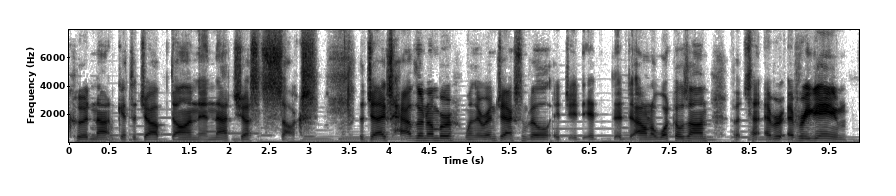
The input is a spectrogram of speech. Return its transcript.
could not get the job done, and that just sucks. The Jags have their number when they're in Jacksonville. It, it, it, it I don't know what goes on, but every every game,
